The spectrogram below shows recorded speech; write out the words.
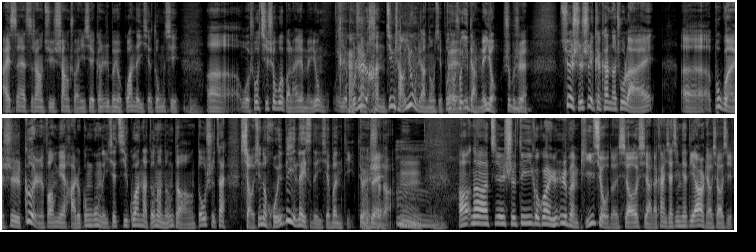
SNS 上去上传一些跟日本有关的一些东西。嗯呃，我说其实我本来也没用，也不是 很经常用这样东西，不能说一点没有，是不是？确实是可以看得出来。呃，不管是个人方面还是公共的一些机关呐、等等等等，都是在小心的回避类似的一些问题，对不对？是的，嗯，好，那这是第一个关于日本啤酒的消息啊，来看一下今天第二条消息。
